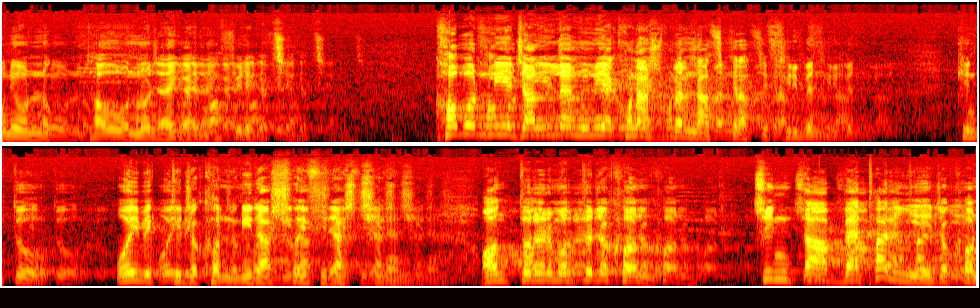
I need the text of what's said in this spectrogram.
উনি অন্য কোথাও অন্য জায়গায় মাহফিলে গেছে খবর নিয়ে জানলেন উনি এখন আসবেন না আজকে রাত্রে ফিরবেন না। কিন্তু ওই ব্যক্তি যখন নিরাশ হয়ে ফিরে আসছিলেন, অন্তরের মধ্যে যখন চিন্তা, ব্যথা নিয়ে যখন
